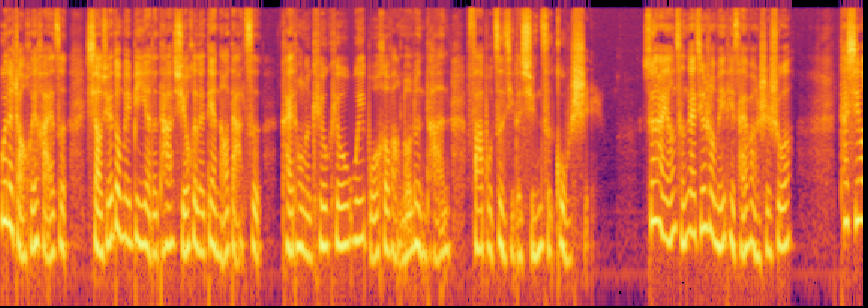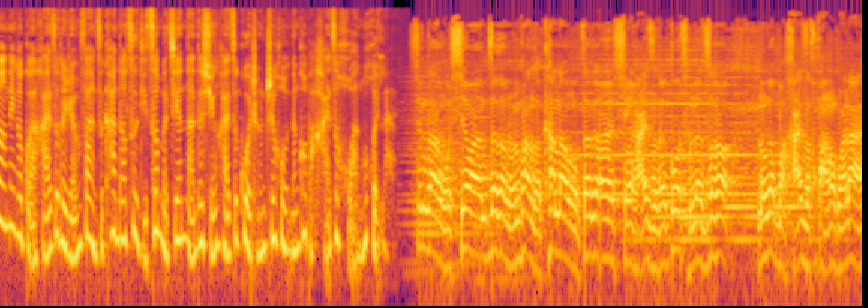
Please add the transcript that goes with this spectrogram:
为了找回孩子，小学都没毕业的他学会了电脑打字，开通了 QQ、微博和网络论坛，发布自己的寻子故事。孙海洋曾在接受媒体采访时说：“他希望那个拐孩子的人贩子看到自己这么艰难的寻孩子过程之后，能够把孩子还回来。现在我希望这个人贩子看到我这个寻孩子的过程了之后。”能够把孩子还回来，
